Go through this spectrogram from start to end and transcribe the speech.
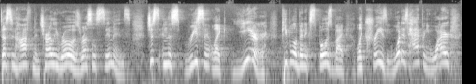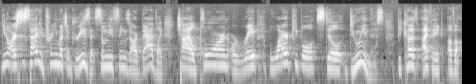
Dustin Hoffman, Charlie Rose, Russell Simmons. Just in this recent like year, people have been exposed by like crazy. What is happening? Why are, you know, our society pretty much agrees that some of these things are bad, like child porn or rape. But why are people still doing this? Because I think of a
